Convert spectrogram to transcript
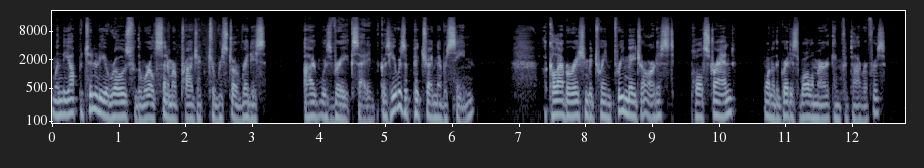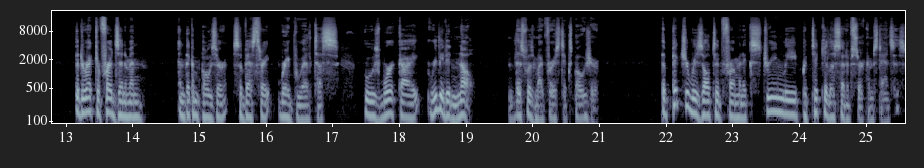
When the opportunity arose for the World Cinema Project to restore Redes, I was very excited because here was a picture I'd never seen. A collaboration between three major artists Paul Strand, one of the greatest of all American photographers, the director Fred Zinnemann, and the composer Silvestre Revueltas, whose work I really didn't know. This was my first exposure. The picture resulted from an extremely particular set of circumstances.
